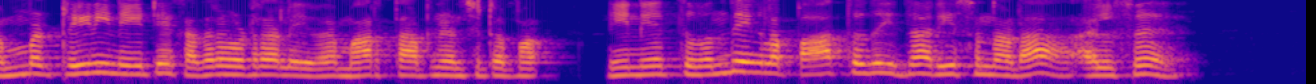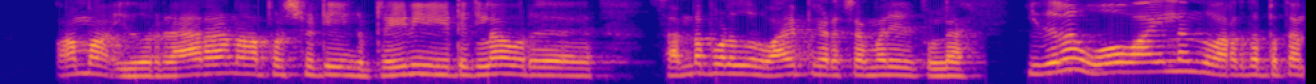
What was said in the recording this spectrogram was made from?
நம்ம ட்ரெயினிங் நைட்டே கதற விடுறாள் இவன் மார்த்தா அப்படின்னு நினச்சிட்டு இருப்பான். நீ நேற்று வந்து எங்களை பார்த்தது இதான் ரீசனாடா அல்ஃபு ஆமாம் இது ஒரு ரேரான ஆப்பர்ச்சுனிட்டி எங்கள் ட்ரைனிங் நீட்டுக்கெலாம் ஒரு சண்டை போடுறது ஒரு வாய்ப்பு கிடைச்ச மாதிரி இருக்குல்ல இதெல்லாம் ஓ வாயிலேருந்து வரதை பார்த்தா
